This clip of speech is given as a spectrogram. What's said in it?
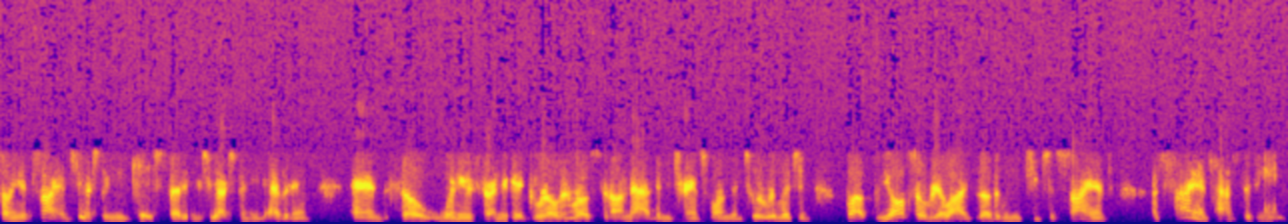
something in science, you actually need case studies, you actually need evidence. And so when he was starting to get grilled and roasted on that, then he transformed into a religion. But we also realized, though, that when you teach a science, a science has to be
